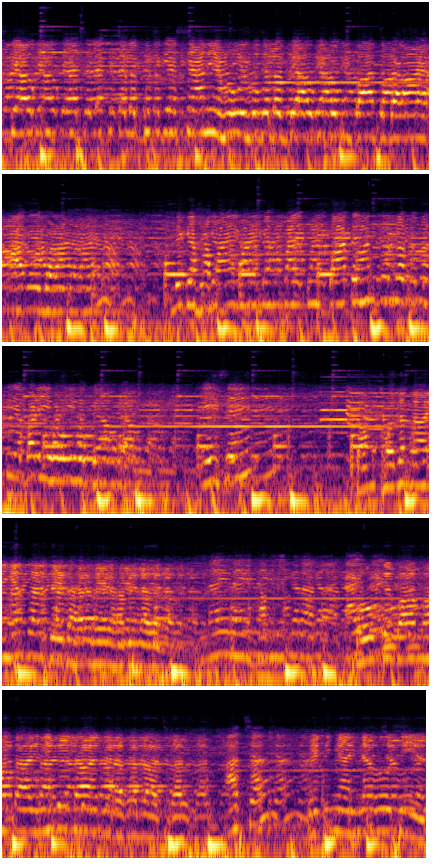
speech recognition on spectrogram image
दम ब्याह की तरह चला के चलो बीत गया सियानी हो गई तो चलो ब्याह की कोई बात बढ़ाए आगे बढ़ाए है ना लेकिन हमारे घर में हमारे कोई बात नहीं कर रहा बड़ी हो गई ब्याह ऐसे तुम खुद नाइया कर दे घर में हमें लग रहा है नहीं नहीं हम नहीं कराता। तो के बाप माता इन्हीं आजकल अच्छा। बेटियाँ इन्हें होती हैं।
